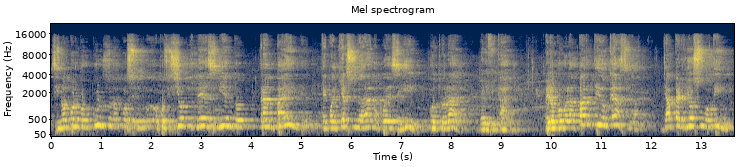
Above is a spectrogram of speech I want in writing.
sino por concurso de oposición y merecimiento transparente que cualquier ciudadano puede seguir, controlar, verificar. Pero como la partidocracia ya perdió su botín,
